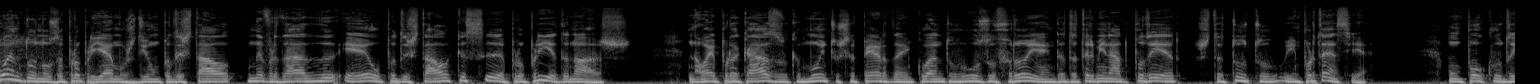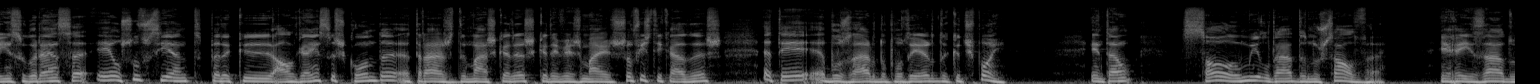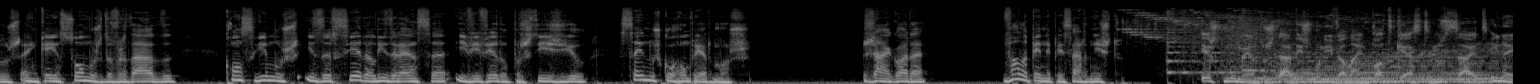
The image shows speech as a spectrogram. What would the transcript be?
Quando nos apropriamos de um pedestal, na verdade é o pedestal que se apropria de nós. Não é por acaso que muitos se perdem quando usufruem de determinado poder, estatuto, importância. Um pouco de insegurança é o suficiente para que alguém se esconda atrás de máscaras cada vez mais sofisticadas até abusar do poder de que dispõe. Então, só a humildade nos salva enraizados em quem somos de verdade, conseguimos exercer a liderança e viver o prestígio sem nos corrompermos. Já agora, vale a pena pensar nisto. Este momento está disponível em podcast no site e na.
